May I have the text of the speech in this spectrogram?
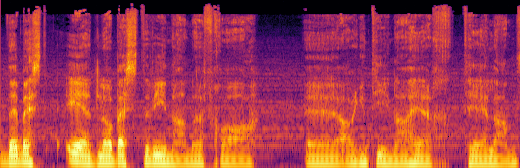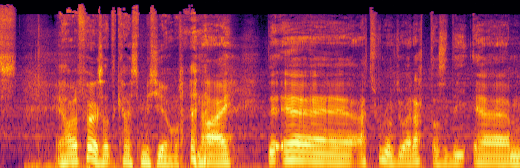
de mest edle og beste vinene fra eh, Argentina her til lands. Jeg har en følelse at kanskje vi ikke gjør det. Nei, det er, jeg tror nok du har rett. Altså, de, er,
